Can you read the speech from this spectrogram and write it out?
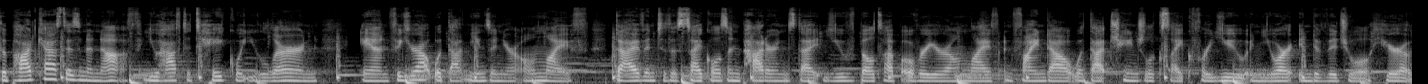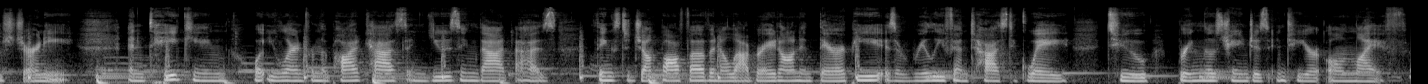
the podcast isn't enough. You have to take what you learn and figure out what that means in your own life. Dive into the cycles and patterns that you've built up over your own life and find out what that change looks like for you and your individual hero's journey. And taking what you learned from the podcast and using that as things to jump off of and elaborate on in therapy is a really fantastic way to bring those changes into your own life.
